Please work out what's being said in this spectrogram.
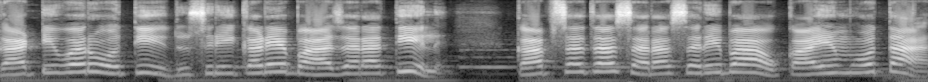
गाठीवर होती. दुसरीकडे बाजारातील कापसाचा सरासरी भाव कायम होता.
